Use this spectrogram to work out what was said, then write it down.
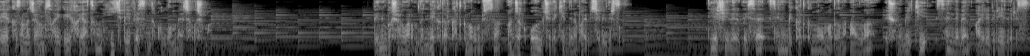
veya kazanacağım saygıyı hayatının hiçbir evresinde kullanmaya çalışma. Benim başarılarımda ne kadar katkın olmuşsa ancak o ölçüde kendine pay biçebilirsin. Diğer şeylerde ise senin bir katkının olmadığını anla ve şunu bil ki senle ben ayrı bireyleriz.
